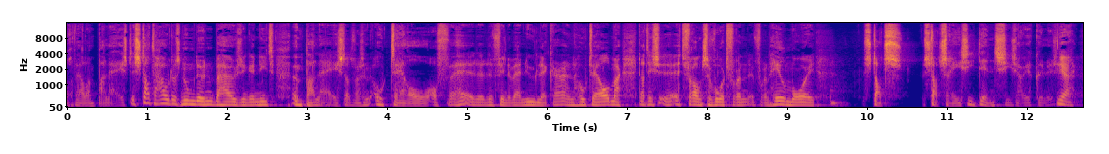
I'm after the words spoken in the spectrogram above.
toch wel een paleis. De stadhouders noemden hun behuizingen niet een paleis. Dat was een hotel. Of hè, dat vinden wij nu lekker, een hotel. Maar dat is eh, het Franse woord voor een, voor een heel mooi stads, stadsresidentie, zou je kunnen zeggen. Ja,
